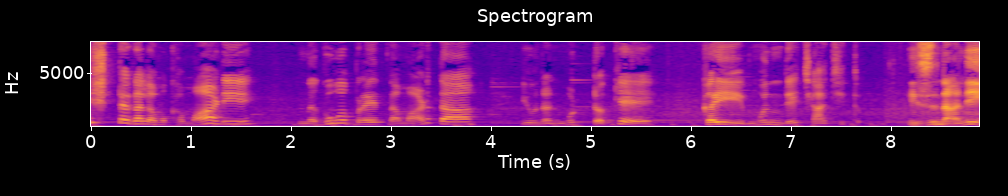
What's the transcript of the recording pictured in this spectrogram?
ಇಷ್ಟಗಲ ಮುಖ ಮಾಡಿ ನಗುವ ಪ್ರಯತ್ನ ಮಾಡ್ತಾ ಇವನನ್ನು ಮುಟ್ಟೋಕ್ಕೆ ಕೈ ಮುಂದೆ ಚಾಚಿತು. ಇಸ್ನಾನಿ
